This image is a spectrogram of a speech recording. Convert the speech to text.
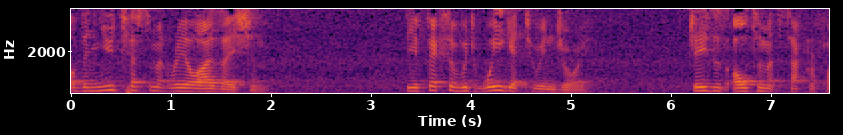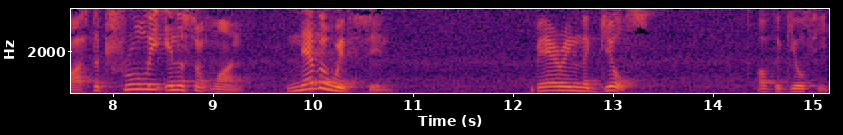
of the New Testament realization the effects of which we get to enjoy. Jesus' ultimate sacrifice, the truly innocent one, never with sin, bearing the guilt of the guilty.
